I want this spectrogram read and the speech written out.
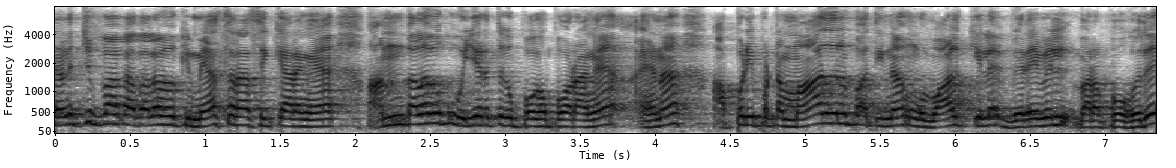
நினச்சி பார்க்காத அளவுக்கு மேசராசிக்காரங்க அந்த அளவுக்கு உயரத்துக்கு போக போகிறாங்க ஏன்னா அப்படிப்பட்ட மாறுதல் பார்த்தீங்கன்னா உங்கள் வாழ்க்கையில் விரைவில் வரப்போகுது.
